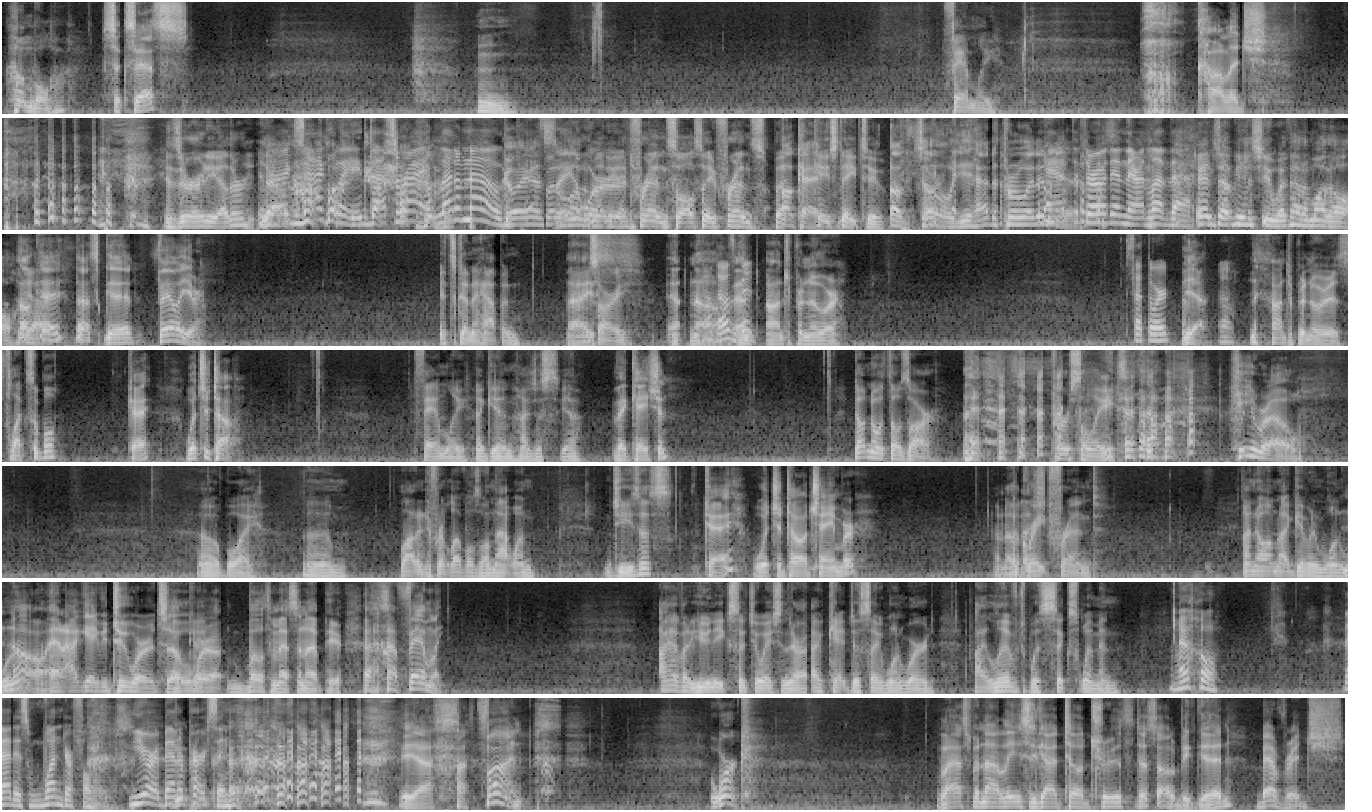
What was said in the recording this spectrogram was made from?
Humble. success, Hmm. Family. college, Is there any other? Yeah, exactly. Oh that's right. Let them know. Go ahead, Spent a say the of money word. friends, so I'll say friends, but Okay. K State too. Oh, so you had to throw it in You have there. to throw it in there. I love that. And WSU, we've had them on all. Yeah. Okay, that's good. Failure. It's going to happen. Nice. Sorry. Yeah, no, No, that was en- good. Entrepreneur. Is that the word? Yeah. Oh. Entrepreneur is Flexible. okay. Wichita. Family. Again, I just, yeah. Vacation. Don't know what those are. Personally. Hero. oh, boy. Um, a lot of different levels on that one. Jesus, Okay. Wichita Chamber. I know a great friend. I know I'm not giving one word. No, and I gave you two words, so Okay. we're both messing up here. Family. I have a unique situation there. I can't just say one word. I lived with six women. Oh. That is wonderful. You're a better person. Yeah. Fun. Work. Last but not least, you got to tell the truth. This ought to be good. Beverage.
